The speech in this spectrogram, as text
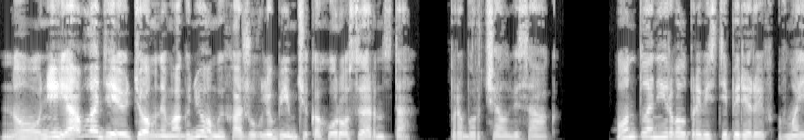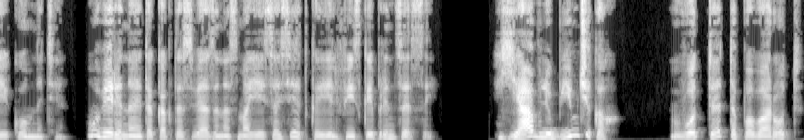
«Ну, не я владею темным огнем и хожу в любимчиках у Рос Эрнста», — пробурчал Висаак. Он планировал провести перерыв в моей комнате. Уверена, это как-то связано с моей соседкой, эльфийской принцессой. Я в любимчиках? Вот это поворот!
